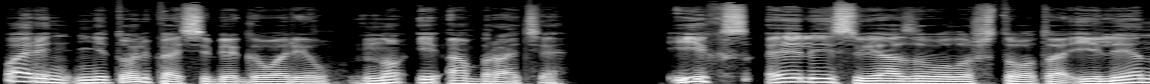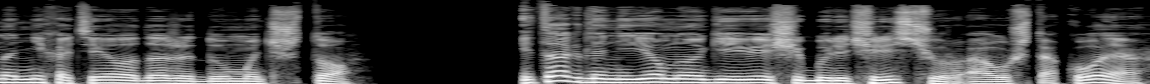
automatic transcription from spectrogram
Парень не только о себе говорил, но и о брате. Их с Элей связывало что-то, и Лена не хотела даже думать, что. И так для нее многие вещи были чересчур, а уж такое...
